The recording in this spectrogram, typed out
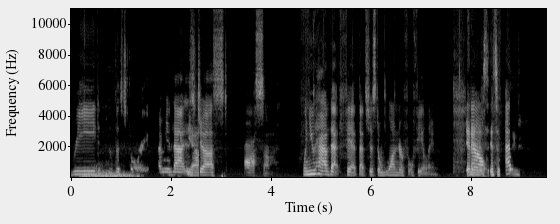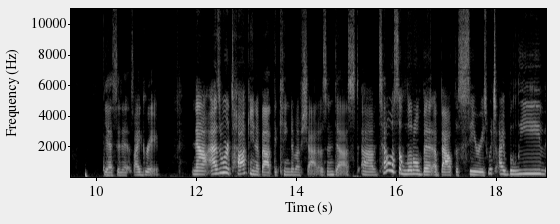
read the story. I mean, that is yeah. just awesome when you have that fit, that's just a wonderful feeling. It now, is. It's a as, yes, it is. I agree. Now, as we're talking about the Kingdom of Shadows and Dust, um, tell us a little bit about the series, which I believe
